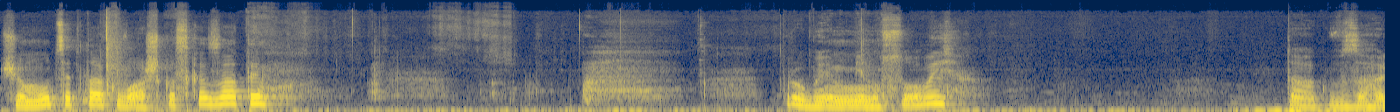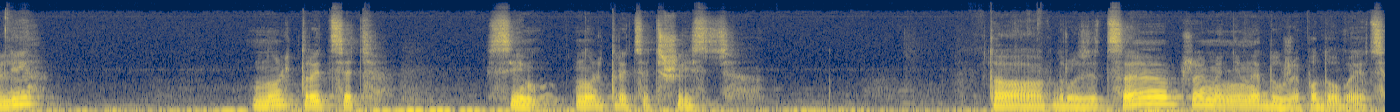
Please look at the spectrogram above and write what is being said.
Чому це так важко сказати? Пробуємо мінусовий. Так, взагалі 0,37, 0,36. Так, друзі, це вже мені не дуже подобається.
